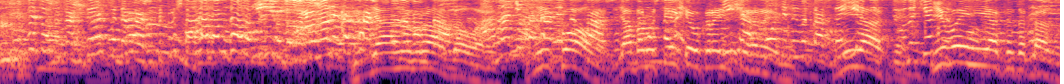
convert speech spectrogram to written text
Ну, ви теж кажете, як ви докажете? Тому що вона вам дала 300 докаже, Я не брав. Вона ніколи. Я беру Тому що стільки українських гривень. ходите, ви так даєте і Ніяк. ну, І ви ніяк не докажете.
